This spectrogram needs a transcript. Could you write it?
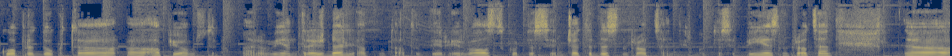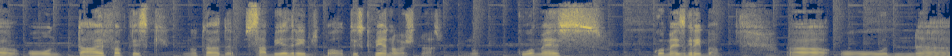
koprodukta uh, apjoms, apmēram viena trešdaļa. Ja, nu, tā tad ir, ir valsts, kur tas ir 40%, ir, kur tas ir 50%. Uh, un tā ir faktiski nu, tāda sabiedrības politiska vienošanās, nu, ko, mēs, ko mēs gribam. Uh, un uh,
